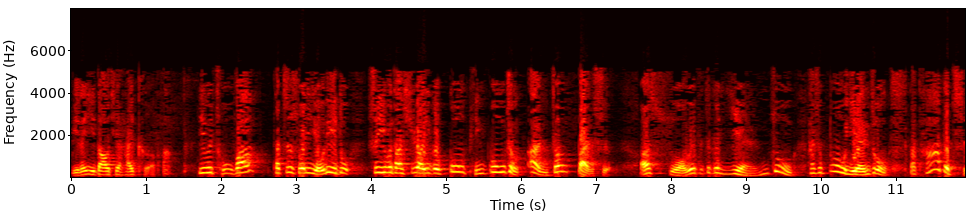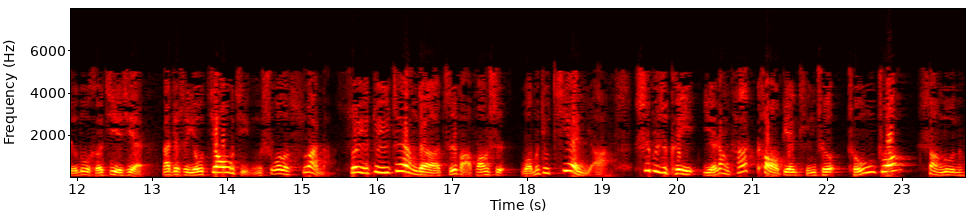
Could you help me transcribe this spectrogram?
比那一刀切还可怕，因为处罚它之所以有力度，是因为它需要一个公平、公正、按章办事。而所谓的这个严重还是不严重，那它的尺度和界限，那就是由交警说了算呐。所以，对于这样的执法方式，我们就建议啊，是不是可以也让他靠边停车，重装上路呢？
